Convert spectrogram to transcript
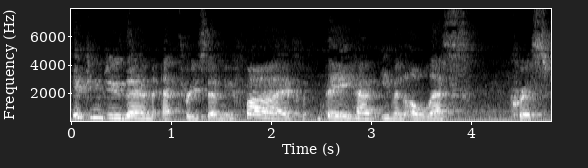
if you do them at 375, they have even a less crisp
